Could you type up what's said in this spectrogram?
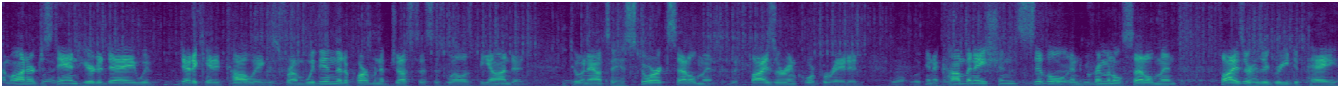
I'm honored to stand here today with dedicated colleagues from within the Department of Justice as well as beyond it to announce a historic settlement with Pfizer Incorporated. In a combination civil and criminal settlement, Pfizer has agreed to pay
